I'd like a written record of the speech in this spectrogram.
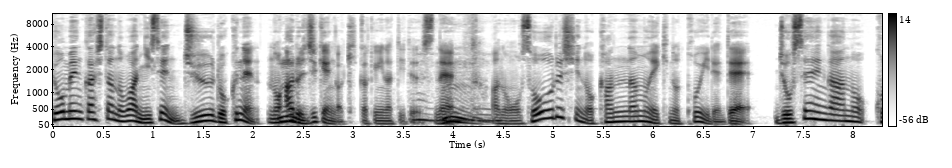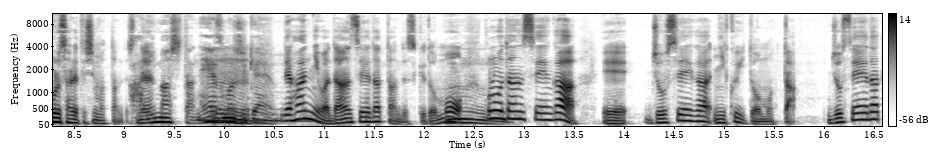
表面化したのは2016年のある事件がきっかけになっていてですね、うん。あのソウル市のカンナム駅のトイレで女性があの殺されてしまったんですねあり。ましたねその事件。で犯人は男性だったんですけども、うんこの男性が、えー女性が憎いと思った女性だっ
